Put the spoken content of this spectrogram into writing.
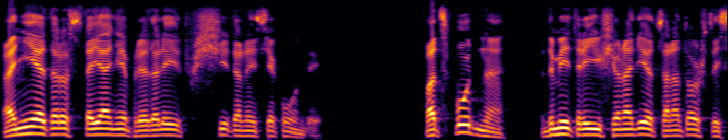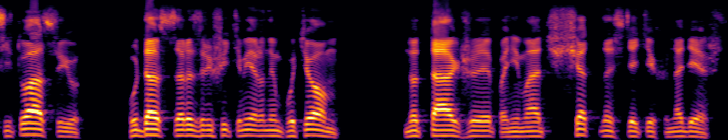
Они это расстояние преодолеют в считанные секунды. Подспудно Дмитрий еще надеется на то, что ситуацию удастся разрешить мирным путем, но также понимает тщетность этих надежд.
